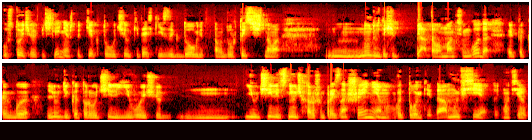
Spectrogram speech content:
устойчивое впечатление, что те, кто учил китайский язык до где-то там 2000 ну, 2000 пятого максимум года, это как бы люди, которые учили его еще и учили с не очень хорошим произношением в итоге, да, мы все, то есть мы все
